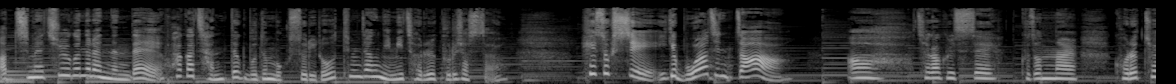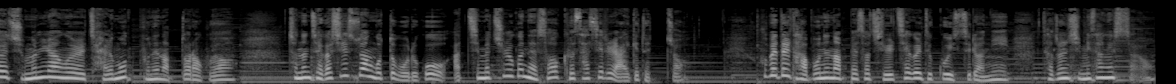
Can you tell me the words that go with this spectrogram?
아침에 출근을 했는데 화가 잔뜩 묻은 목소리로 팀장님이 저를 부르셨어요. 희숙씨, 이게 뭐야, 진짜? 아, 제가 글쎄, 그 전날 거래처에 주문량을 잘못 보내놨더라고요. 저는 제가 실수한 것도 모르고 아침에 출근해서 그 사실을 알게 됐죠. 후배들 다 보는 앞에서 질책을 듣고 있으려니 자존심이 상했어요.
